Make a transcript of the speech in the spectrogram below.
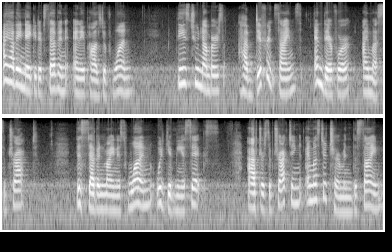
I have a negative 7 and a positive 1. These two numbers have different signs and therefore I must subtract. The 7 minus 1 would give me a 6. After subtracting, I must determine the sign.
